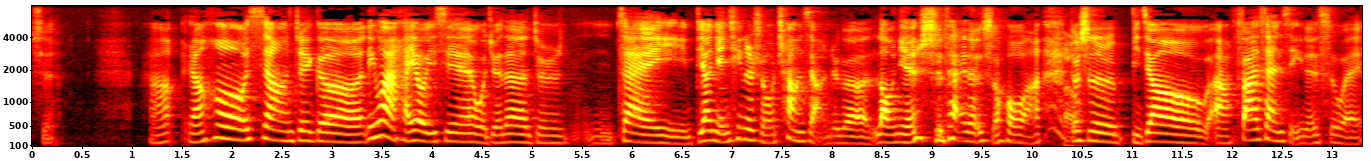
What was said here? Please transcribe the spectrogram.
是。好，然后像这个，另外还有一些，我觉得就是嗯，在比较年轻的时候畅想这个老年时代的时候啊，都是比较啊发散型的思维。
